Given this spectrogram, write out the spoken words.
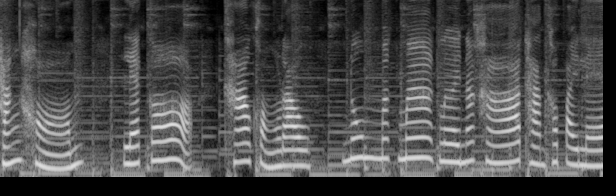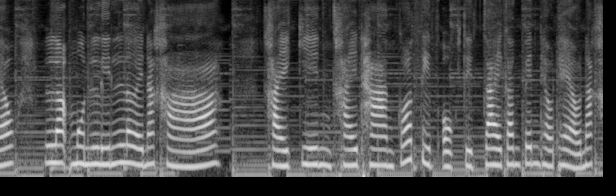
ทั้งหอม และก็ข้าวของเรานุ่มมากๆเลยนะคะ ทานเข้าไปแล้ว ละมุนลิ้นเลยนะคะ ใครกิน ใครทานก็ติดอกติดใจกันเป็นแถวๆนะค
